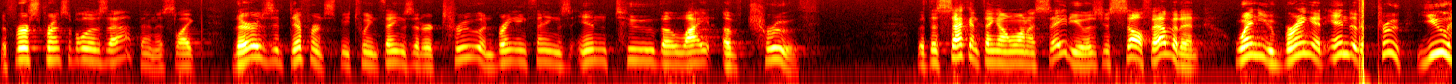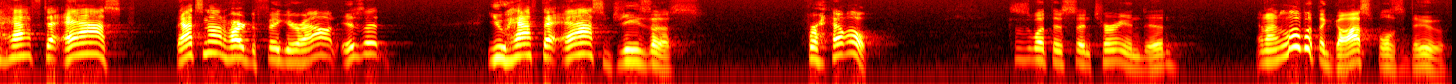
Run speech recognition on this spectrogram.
The first principle is that, then. It's like there is a difference between things that are true and bringing things into the light of truth. But the second thing I want to say to you is just self evident. When you bring it into the truth, you have to ask. That's not hard to figure out, is it? You have to ask Jesus for help. This is what this centurion did. And I love what the Gospels do.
